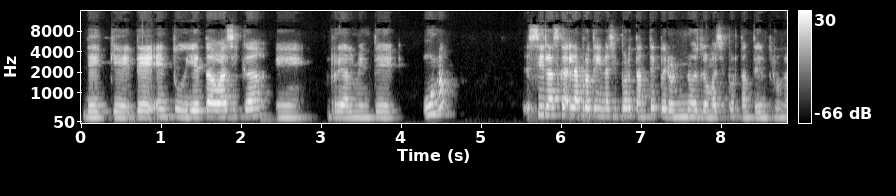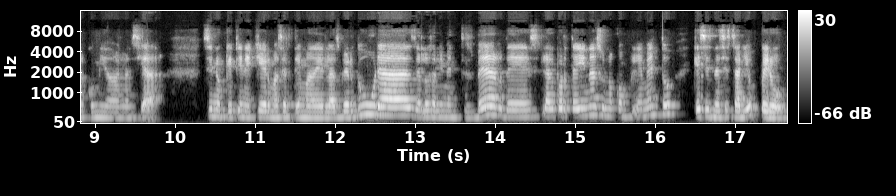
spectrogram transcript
de que de, en tu dieta básica eh, realmente, uno, sí la proteína es importante, pero no es lo más importante dentro de una comida balanceada, sino que tiene que ver más el tema de las verduras, de los alimentos verdes. La proteína es un complemento que sí es necesario, pero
